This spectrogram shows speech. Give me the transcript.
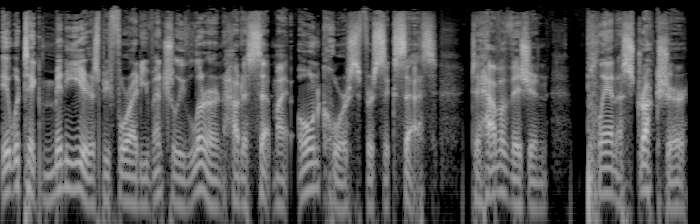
It would take many years before I'd eventually learn how to set my own course for success, to have a vision, plan a structure,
